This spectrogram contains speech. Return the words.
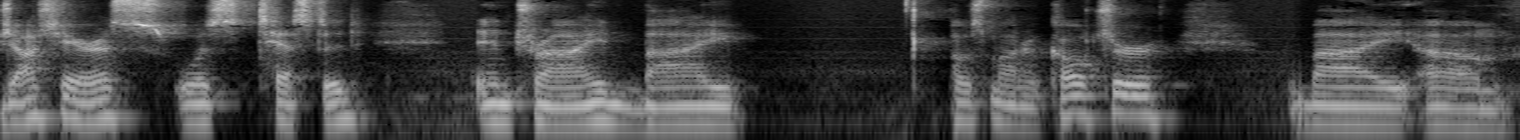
Josh Harris was tested and tried by postmodern culture, by um,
